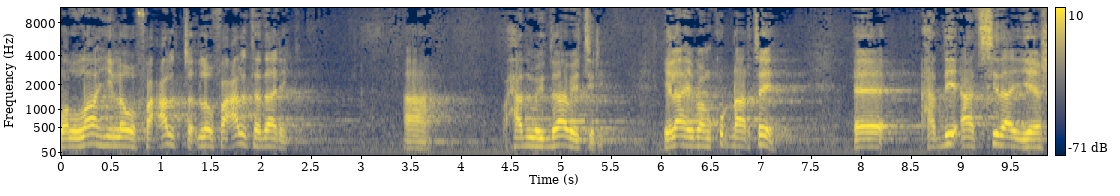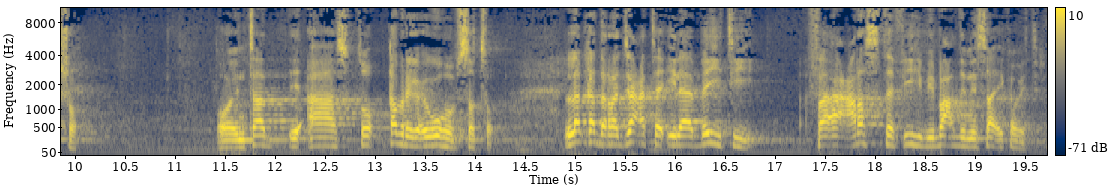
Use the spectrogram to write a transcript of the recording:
wallaahi low facalta dalik waxaad maydaabay tidhi ilaahay baan ku dhaartee ee haddii aad sidaa yeesho oo intaad aasto qabriga igu hubsato laqad rajacta ilaa bayti fa acrasta fiihi bibacdi nisaa'ika bay tihi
